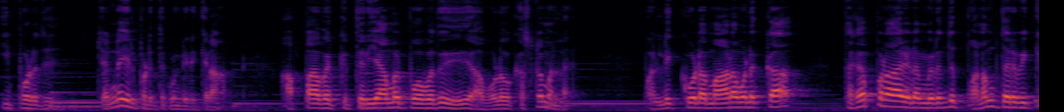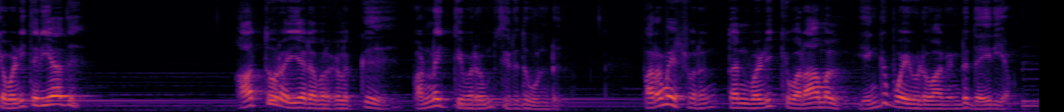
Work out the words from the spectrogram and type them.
இப்பொழுது சென்னையில் படித்துக் கொண்டிருக்கிறான். அப்பாவிற்கு தெரியாமல் போவது அவ்வளவு கஷ்டமல்ல. பள்ளிக்கூட மாணவனுக்கா? தகப்பனாரிடமிருந்து பணம் தெரிவிக்க வழி தெரியாது. ஆத்தூர் ஐயர் அவர்களுக்கு பண்ணை திமிரும் சிறிது உண்டு. பரமேஸ்வரன் தன் வழிக்கு வராமல் எங்கு போய்விடுவான் என்று தைரியம்.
